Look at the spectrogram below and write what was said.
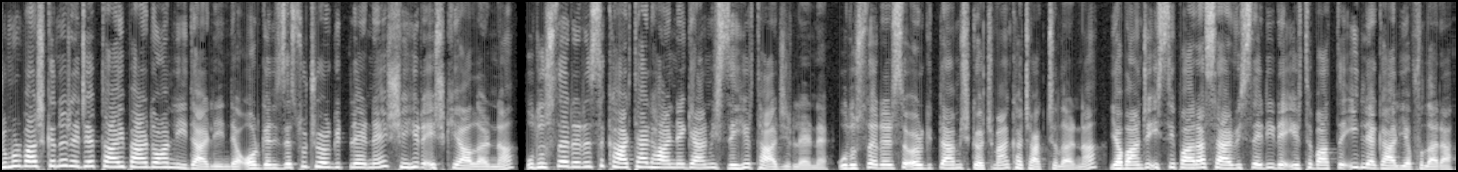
Cumhurbaşkanı Recep Tayyip Erdoğan liderliğinde organize suç örgütlerine, şehir eşkıyalarına, uluslararası kartel haline gelmiş zehir tacirlerine, uluslararası örgütlenmiş göçmen kaçakçılarına, yabancı istihbarat servisleriyle irtibatlı illegal yapılara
